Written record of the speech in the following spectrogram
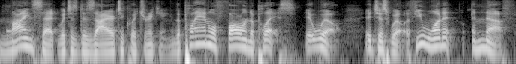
mindset, which is desire to quit drinking. The plan will fall into place. It will. It just will. If you want it enough,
